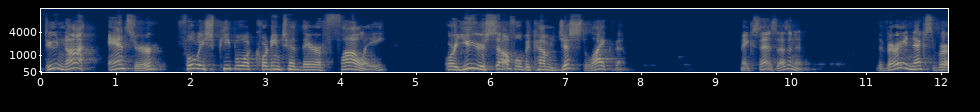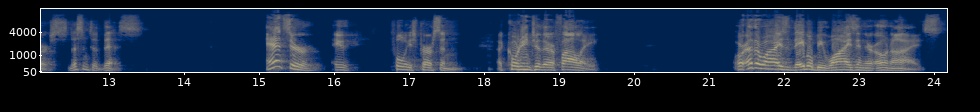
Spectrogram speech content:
do not answer foolish people according to their folly, or you yourself will become just like them. Makes sense, doesn't it? The very next verse, listen to this. Answer a foolish person according to their folly, or otherwise they will be wise in their own eyes.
